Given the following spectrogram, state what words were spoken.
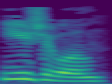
usual.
